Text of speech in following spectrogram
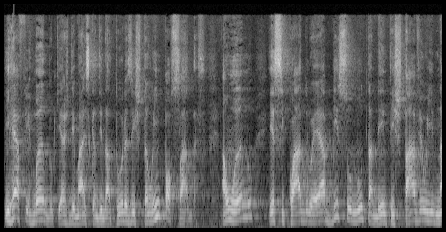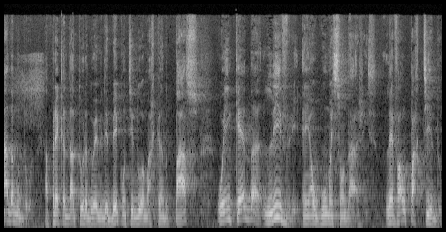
e reafirmando que as demais candidaturas estão empossadas. Há um ano, esse quadro é absolutamente estável e nada mudou. A pré-candidatura do MDB continua marcando passo ou em queda livre em algumas sondagens. Levar o partido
